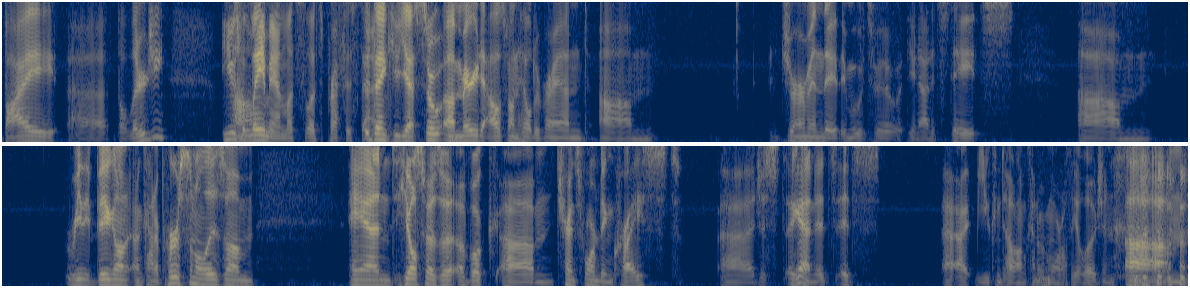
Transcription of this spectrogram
by uh, the liturgy. He was a Um, layman. Let's let's preface that. Thank you. Yes. So uh, married to Alice von Hildebrand, um, German. They, they moved to the United States. Um, really big on, on kind of personalism, and he also has a, a book, um, Transformed in Christ. Uh, just again, it's it's. I, you can tell I'm kind of a moral theologian. Um,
